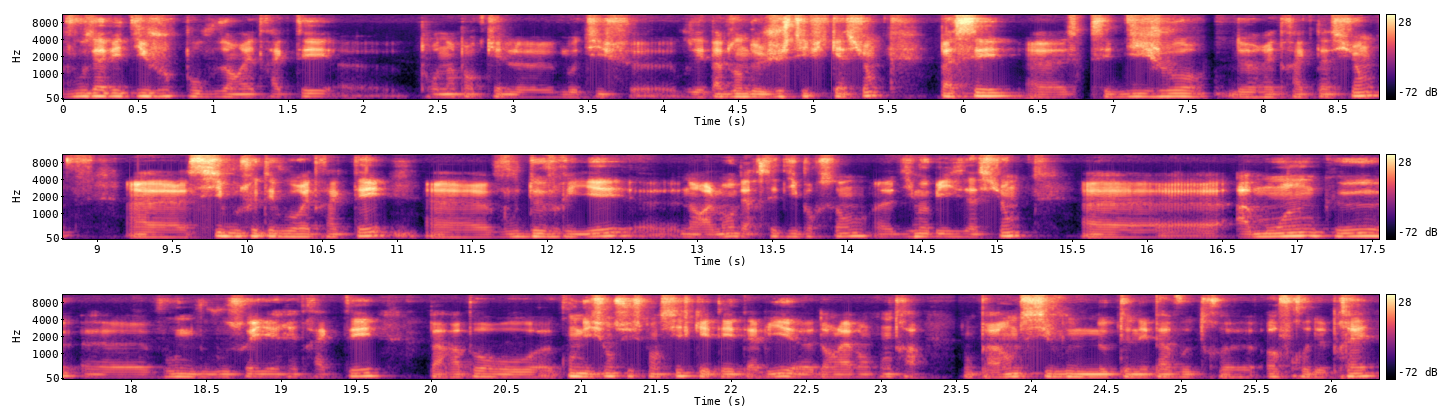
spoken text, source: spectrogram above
vous avez 10 jours pour vous en rétracter pour n'importe quel euh, motif, euh, vous n'avez pas besoin de justification. Passez euh, ces 10 jours de rétractation. si vous souhaitez vous rétracter, vous devriez normalement verser 10% d'immobilisation, à moins que vous ne vous soyez rétracté par rapport aux conditions suspensives qui étaient établies dans l'avant-contrat. Donc par exemple, si vous n'obtenez pas votre offre de prêt,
